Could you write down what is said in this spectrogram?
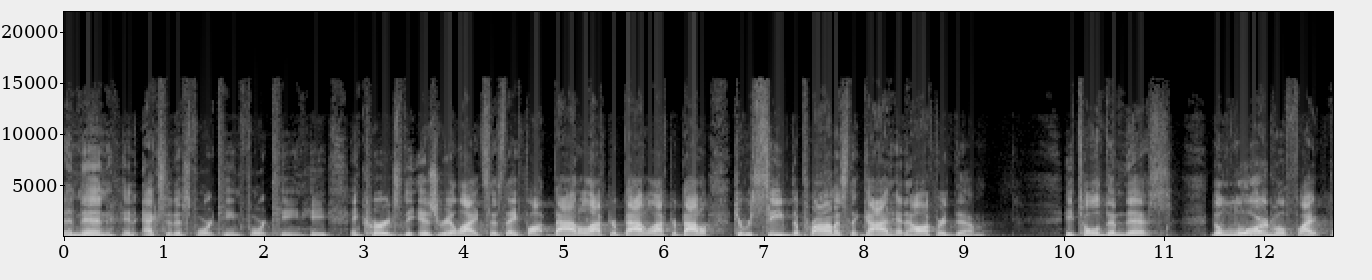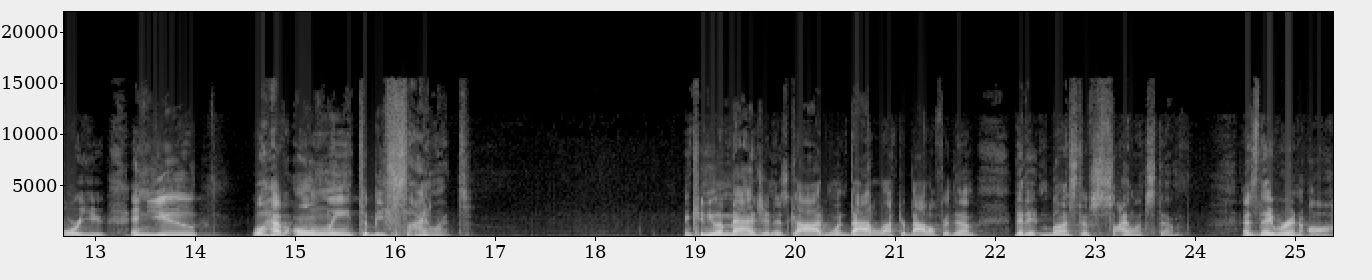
And then in Exodus 14 14, he encouraged the Israelites as they fought battle after battle after battle to receive the promise that God had offered them. He told them this The Lord will fight for you, and you will have only to be silent. And can you imagine as God won battle after battle for them, that it must have silenced them as they were in awe?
